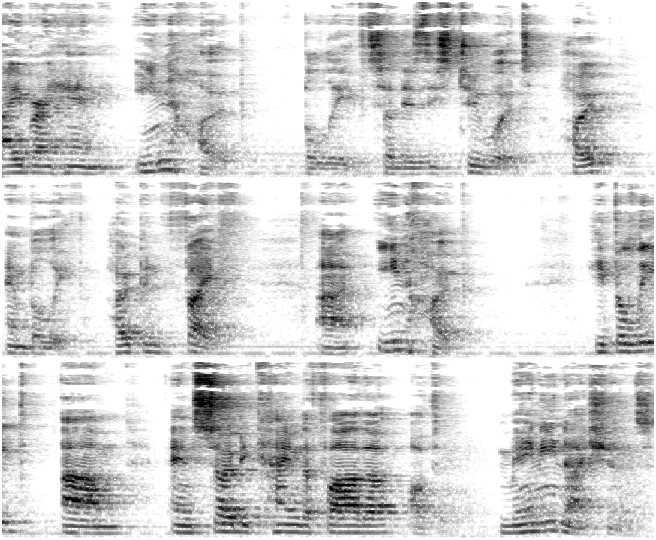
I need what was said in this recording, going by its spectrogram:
Abraham in hope believed. So there's these two words, hope and belief. Hope and faith. Uh, in hope. He believed um, and so became the father of many nations,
